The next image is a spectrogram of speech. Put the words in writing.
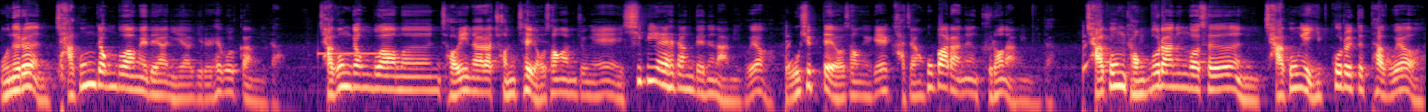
오늘은 자궁경부암에 대한 이야기를 해볼까 합니다. 자궁경부암은 저희 나라 전체 여성암 중에 10위에 해당되는 암이고요. 50대 여성에게 가장 호발하는 그런 암입니다. 자궁 경부라는 것은 자궁의 입구를 뜻하고요.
